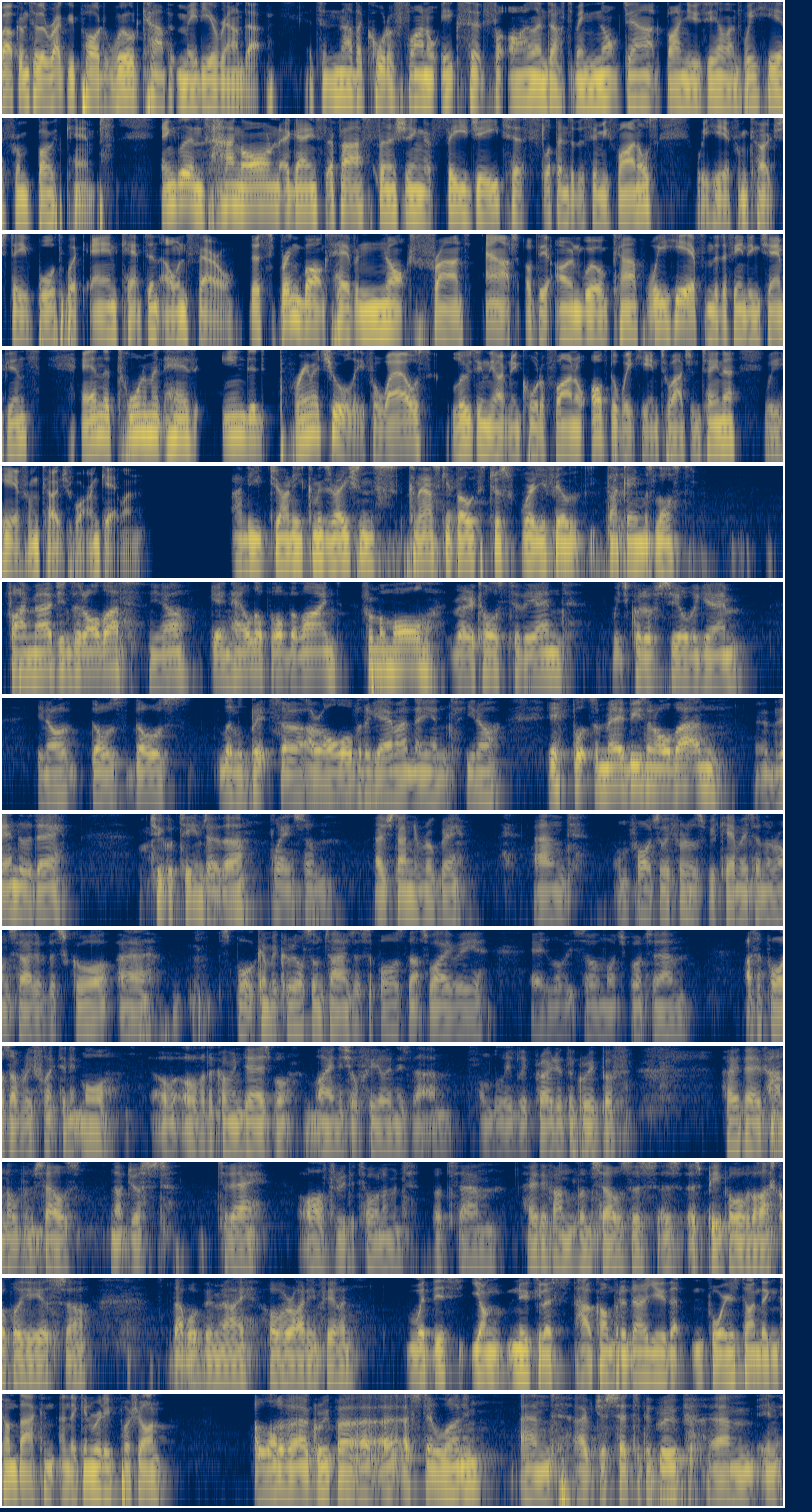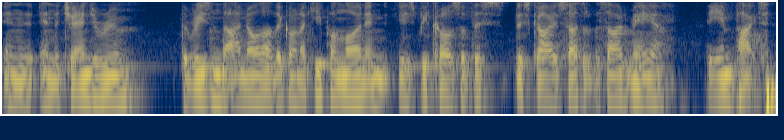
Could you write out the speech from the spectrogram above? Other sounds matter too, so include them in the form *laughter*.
Welcome to the Rugby Pod World Cup Media Roundup. It's another quarter-final exit for Ireland after being knocked out by New Zealand. We hear from both camps. England's hung on against a fast finishing Fiji to slip into the semi finals. We hear from coach Steve Borthwick and captain Owen Farrell. The Springboks have knocked France out of their own World Cup. We hear from the defending champions. And the tournament has ended prematurely for Wales, losing the opening quarter final of the weekend to Argentina. We hear from coach Warren Gatland. Andy, Johnny, commiserations. Can I ask you both just where you feel that game was lost? Fine margins and all that, you know, getting held up over the line from a maul very close to the end, which could have sealed the game. You know, those those little bits are, are all over the game, aren't they? And, you know, if buts and maybes and all that, and at the end of the day, two good teams out there playing some outstanding rugby. And unfortunately for us, we came out on the wrong side of the score. Uh, sport can be cruel sometimes, I suppose. That's why we uh, love it so much. But um, I suppose I'm reflecting it more over, over, the coming days. But my initial feeling is that I'm unbelievably proud of the group of how they've handled themselves, not just today, all through the tournament, but um, how they've handled themselves as, as, as people over the last couple of years. So that would be my overriding feeling with this young nucleus, how confident are you that in four years' time they can come back and, and they can really push on? A lot of our group are, are, are still learning, and I've just said to the group um, in, in in the changing room, the reason that I know that they're going to keep on learning is because of this this guy sat at the side of me here, the impact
